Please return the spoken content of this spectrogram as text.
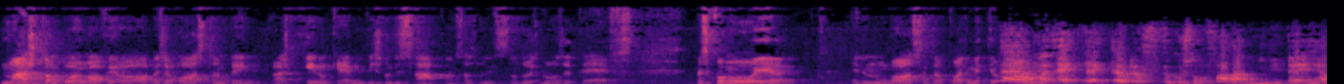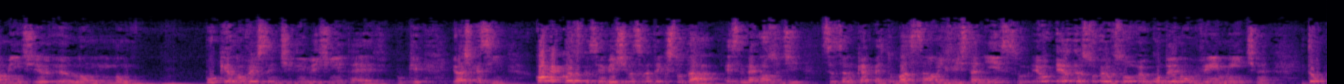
não acho tão bom igual o VO, mas eu gosto também. Eu acho que quem não quer muita enchão de saco nos Estados Unidos são dois bons ETFs. Mas como o OIA ele não gosta, então pode meter o Não, mas é, é, é, o que eu, eu costumo falar, Miri. É, realmente eu, eu não, não porque eu não vejo sentido investir em ETF. Porque eu acho que assim, qualquer coisa que você investir, você vai ter que estudar. Esse negócio de se você não quer perturbação, invista nisso, eu, eu, eu, sou, eu, sou, eu condeno veemente, né? Então,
